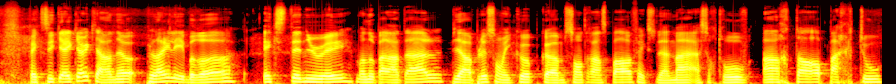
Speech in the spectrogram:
fait que c'est quelqu'un qui en a plein les bras, exténué, monoparental, puis en plus on y coupe comme son transport, fait que soudainement elle se retrouve en retard partout.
